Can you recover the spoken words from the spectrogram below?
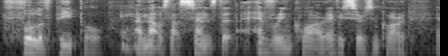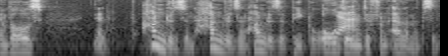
full of people, Mm-hmm. and that was that sense that every inquiry, every serious inquiry, involves you know, hundreds and hundreds and hundreds of people all Yeah. doing different elements and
